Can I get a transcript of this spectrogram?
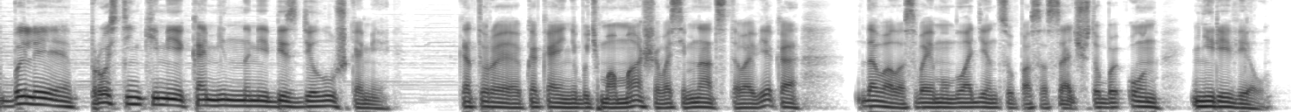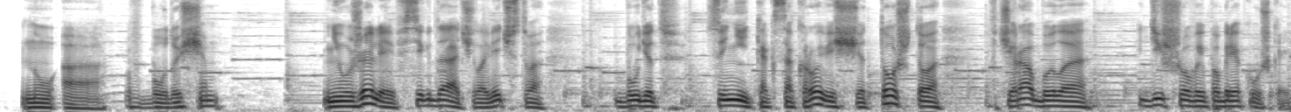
были простенькими каминными безделушками, которые какая-нибудь мамаша XVIII века давала своему младенцу пососать, чтобы он не ревел. Ну а в будущем? Неужели всегда человечество будет ценить как сокровище то, что вчера было дешевой побрякушкой?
